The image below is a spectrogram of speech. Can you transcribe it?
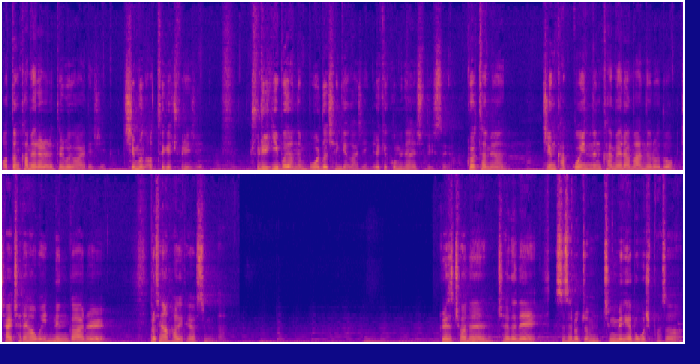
어떤 카메라를 들고 가야 되지? 짐은 어떻게 줄이지? 줄이기보다는 뭘 더 챙겨가지? 이렇게 고민할 수도 있어요. 그렇다면 지금 갖고 있는 카메라만으로도 잘 촬영하고 있는가를 생각하게 되었습니다. 그래서 저는 최근에 스스로 좀 증명해보고 싶어서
